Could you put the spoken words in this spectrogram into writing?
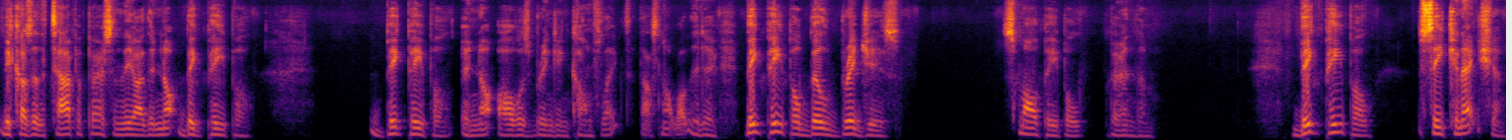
because of the type of person they are. They're not big people. Big people are not always bringing conflict. That's not what they do. Big people build bridges. Small people burn them. Big people see connection.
